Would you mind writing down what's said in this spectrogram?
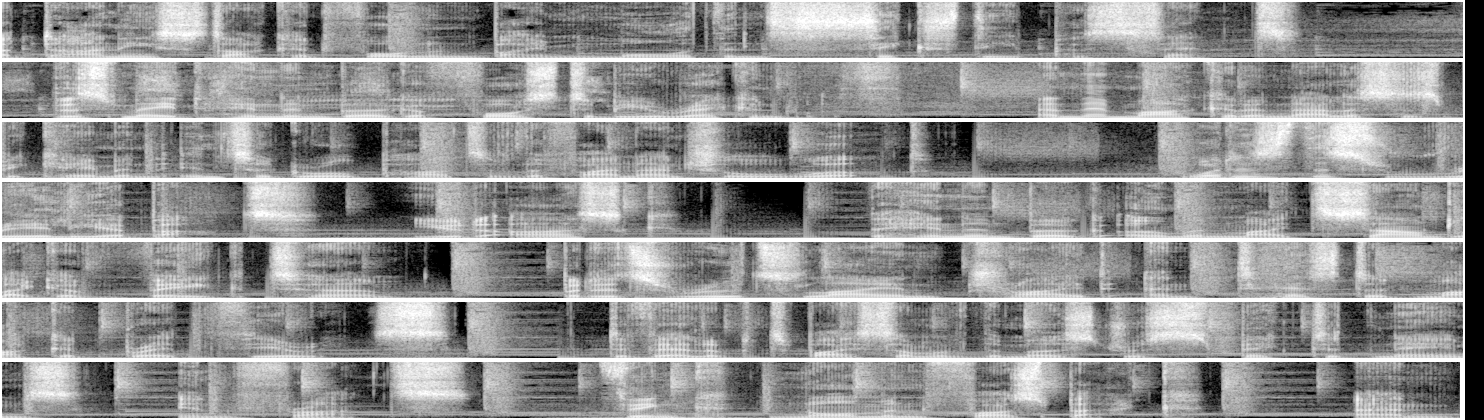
Adani's stock had fallen by more than 60%. This made Hindenburg a force to be reckoned with, and their market analysis became an integral part of the financial world. What is this really about, you'd ask? The Hindenburg omen might sound like a vague term, but its roots lie in tried and tested market breadth theories, developed by some of the most respected names in France. Think Norman Fosback and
